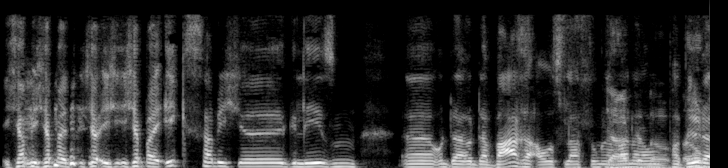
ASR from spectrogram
Ich habe ich hab bei, ich hab, ich, ich hab bei X habe ich äh, gelesen, äh, unter, unter wahre Auslastung, da Ja, waren dann auch genau, ein paar darauf Bilder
